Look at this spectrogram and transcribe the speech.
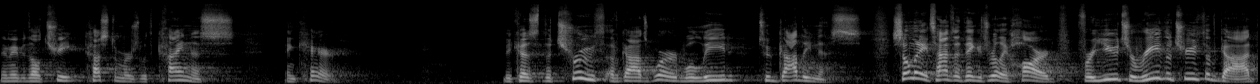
And maybe they'll treat customers with kindness and care because the truth of God's word will lead to godliness. So many times I think it's really hard for you to read the truth of God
